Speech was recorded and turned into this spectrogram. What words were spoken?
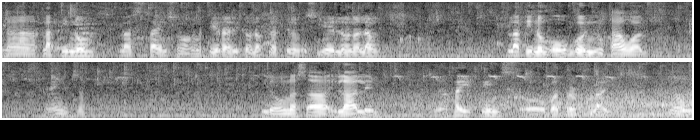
na platinum last time. So, ang natira dito na platinum is yellow na lang. Platinum ogon yung tawag. Ayan guys. Yung nasa ilalim. Yung high fins o butterfly. Yung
